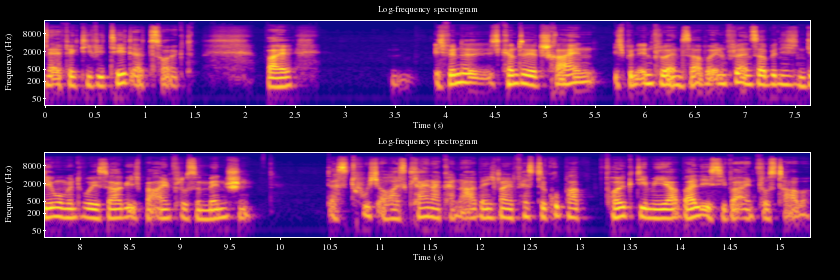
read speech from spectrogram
eine Effektivität erzeugt. Weil ich finde, ich könnte jetzt schreien, ich bin Influencer, aber Influencer bin ich in dem Moment, wo ich sage, ich beeinflusse Menschen. Das tue ich auch als kleiner Kanal. Wenn ich meine feste Gruppe habe, folgt die mir ja, weil ich sie beeinflusst habe.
